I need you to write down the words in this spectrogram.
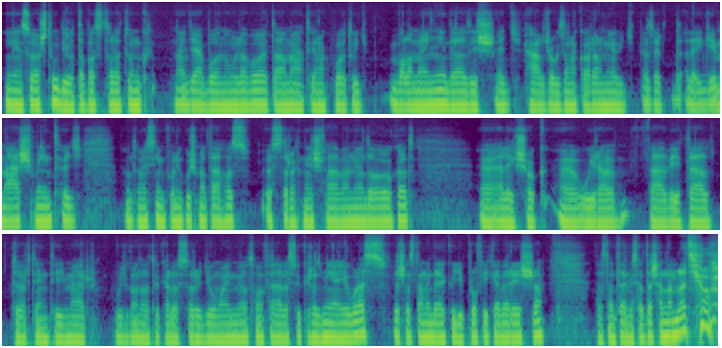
Igen, szóval a stúdió tapasztalatunk nagyjából nulla volt, a Máténak volt úgy valamennyi, de az is egy hard rock zenekarral, ami úgy azért eléggé más, mint hogy nem tudom, egy szimfonikus metához összerakni és felvenni a dolgokat. Elég sok újra felvétel történt így, mert úgy gondoltuk először, hogy jó, majd mi otthon felveszünk, és az milyen jó lesz, és aztán majd elküldjük profi keverésre, de aztán természetesen nem lett jó.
